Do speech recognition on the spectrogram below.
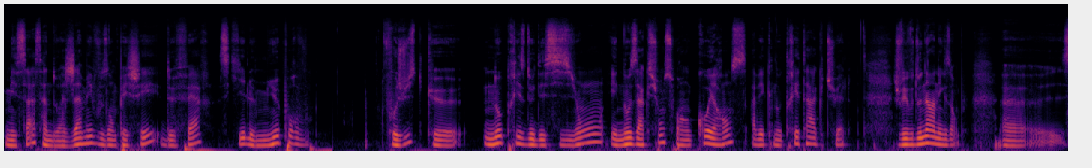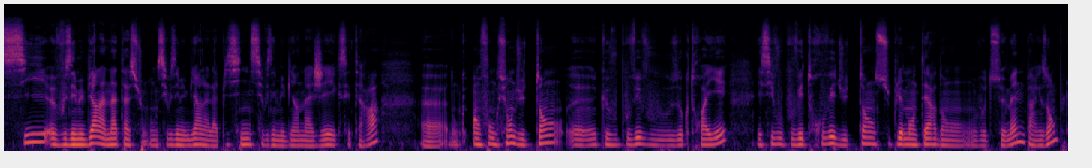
Mais ça, ça ne doit jamais vous empêcher de faire ce qui est le mieux pour vous. Faut juste que nos prises de décision et nos actions soient en cohérence avec notre état actuel. Je vais vous donner un exemple. Euh, si vous aimez bien la natation, donc si vous aimez bien la piscine, si vous aimez bien nager, etc., euh, donc en fonction du temps euh, que vous pouvez vous octroyer, et si vous pouvez trouver du temps supplémentaire dans votre semaine, par exemple,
